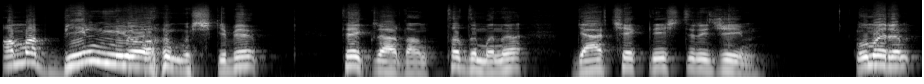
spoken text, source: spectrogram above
Ama bilmiyormuş gibi tekrardan tadımını gerçekleştireceğim. Umarım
